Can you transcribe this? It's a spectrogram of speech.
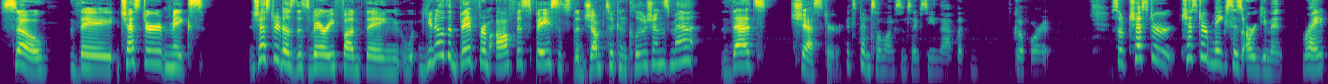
So they, Chester makes, Chester does this very fun thing. You know the bit from Office Space? It's the jump to conclusions, mat? That's Chester. It's been so long since I've seen that, but go for it. So Chester Chester makes his argument, right?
